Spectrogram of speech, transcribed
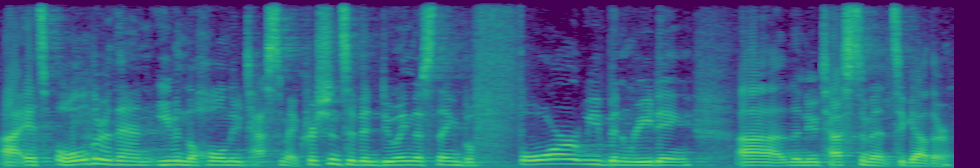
Uh, it's older than even the whole New Testament. Christians have been doing this thing before we've been reading uh, the New Testament together.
